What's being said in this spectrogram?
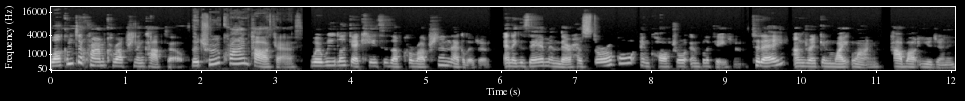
Welcome to Crime, Corruption, and Cocktails, the true crime podcast where we look at cases of corruption and negligence and examine their historical and cultural implications. Today, I'm drinking white wine. How about you, Jenny?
